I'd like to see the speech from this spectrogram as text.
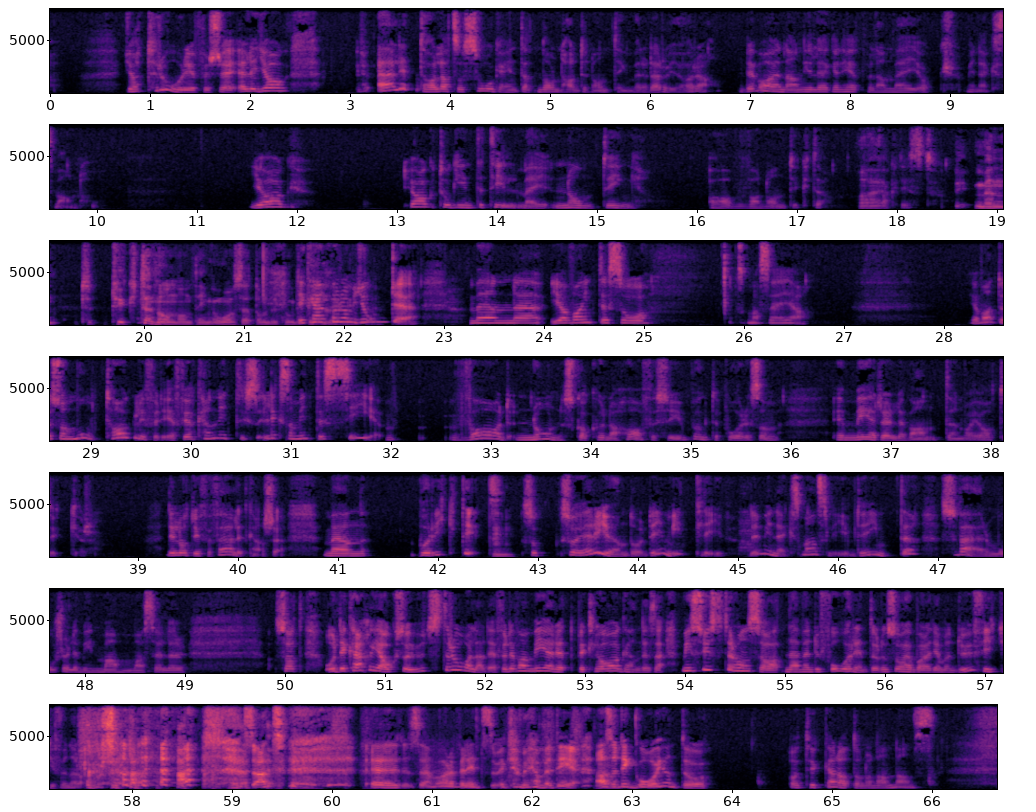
Jag tror i och för sig, eller jag... Ärligt talat så såg jag inte att någon hade någonting med det där att göra. Det var en angelägenhet mellan mig och min exman. Jag... Jag tog inte till mig någonting av vad någon tyckte. Nej. Faktiskt. Men ty- tyckte någon någonting oavsett om du tog det Det till kanske dig de eller inte? gjorde. Men eh, jag var inte så, vad ska man säga? Jag var inte så mottaglig för det. För jag kan inte, liksom inte se vad någon ska kunna ha för synpunkter på det som är mer relevant än vad jag tycker. Det låter ju förfärligt kanske. Men på riktigt så, så är det ju ändå, det är mitt liv. Det är min exmans liv. Det är inte svärmors eller min mammas eller så att, och det kanske jag också utstrålade för det var mer ett beklagande. Så här. Min syster hon sa att nej men du får inte och då sa jag bara ja men du fick ju för några år sedan. så att eh, sen var det väl inte så mycket mer med det. Alltså det går ju inte att, att tycka något om någon annans.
